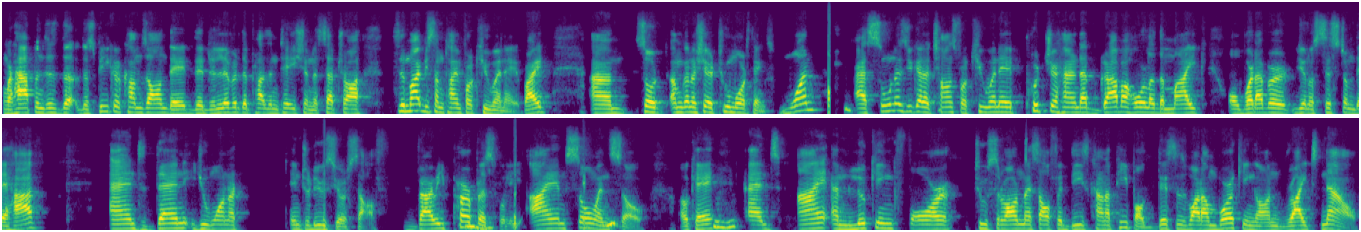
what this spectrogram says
what happens is the, the speaker comes on they, they deliver the presentation etc so there might be some time for q&a right? Um, so i'm going to share two more things. One as soon as you get a chance for q&a put your hand up grab a hold of the mic or whatever you know system they have and then you want to introduce yourself very mm-hmm. purposefully mm-hmm. i am so and so okay mm-hmm. and i am looking for to surround myself with these kind of people this is what i'm working on right now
